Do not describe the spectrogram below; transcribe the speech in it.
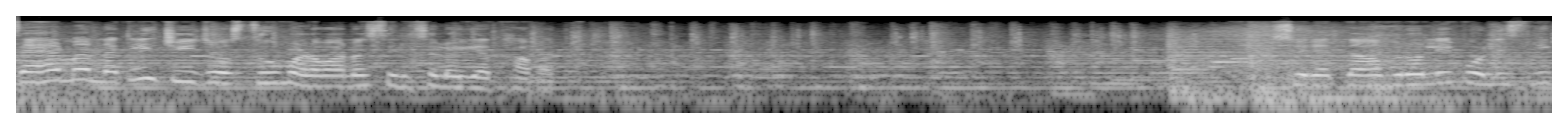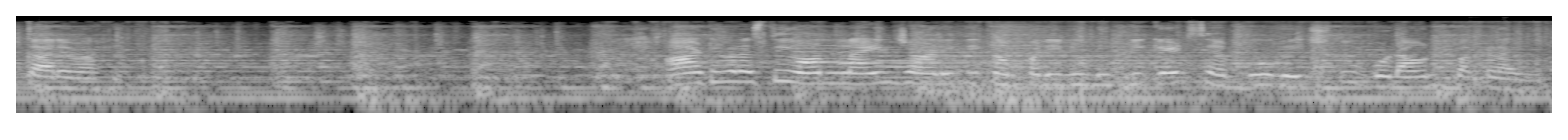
શહેરમાં નકલી ચીજ વસ્તુ મળવાનો સિલસિલો યથાવત. સુરતના અમરોલી પોલીસની કાર્યવાહી. આઠ વર્ષથી ઓનલાઈન જાણીતી કંપનીનું ડુપ્લિકેટ શેમ્પૂ વેચતું ગોડાઉન પકડાયું.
